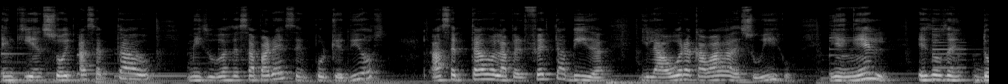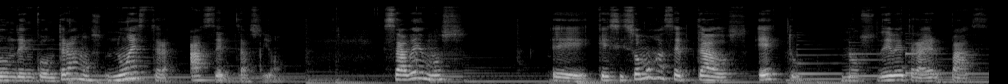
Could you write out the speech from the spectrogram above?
en quien soy aceptado, mis dudas desaparecen, porque Dios ha aceptado la perfecta vida y la obra acabada de su Hijo, y en Él es donde, donde encontramos nuestra aceptación. Sabemos eh, que si somos aceptados, esto nos debe traer paz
